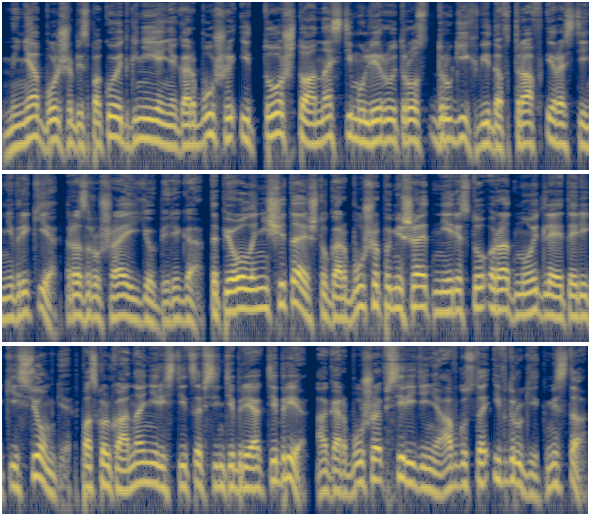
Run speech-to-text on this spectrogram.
Меня больше беспокоит гниение горбуши и то, что она стимулирует рост других видов трав и растений в реке, разрушая ее берега. Тапиола не считает, что горбуша помешает нересту родной для этой реки Семги, поскольку она не рестится в сентябре-октябре, а горбуша в середине августа и в других местах.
